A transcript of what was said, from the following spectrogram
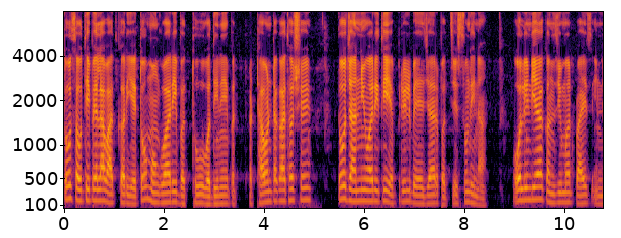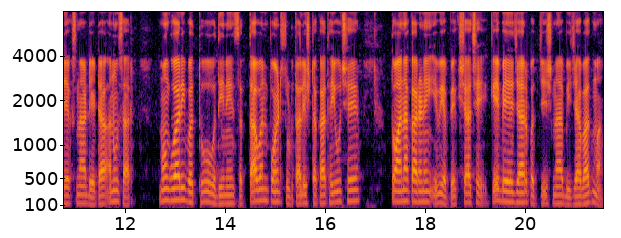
તો સૌથી પહેલાં વાત કરીએ તો મોંઘવારી ભથ્થું વધીને અઠ્ઠાવન ટકા થશે. તો જાન્યુઆરીથી એપ્રિલ બે હજાર પચીસ સુધીના ઓલ ઇન્ડિયા કન્ઝ્યુમર પ્રાઇસ ઇન્ડેક્સના ડેટા અનુસાર મોંઘવારી ભથ્થું વધીને સત્તાવન પોઈન્ટ સુડતાલીસ ટકા થયું છે. તો આના કારણે એવી અપેક્ષા છે કે બે હજાર પચીસના બીજા ભાગમાં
